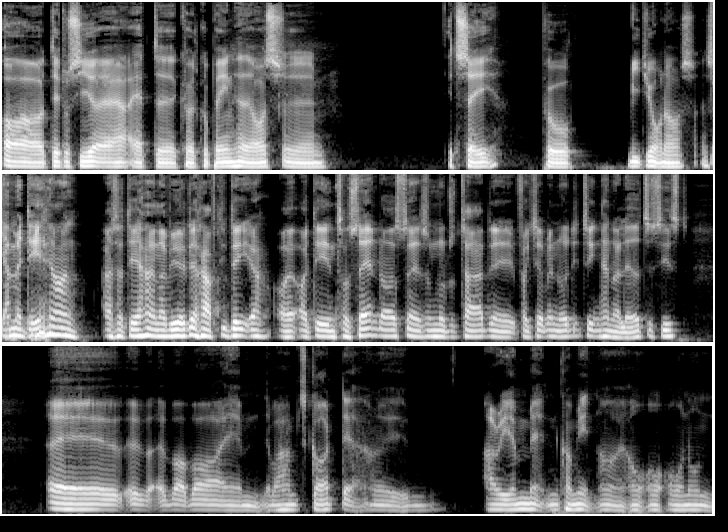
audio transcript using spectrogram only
Og det du siger er, at uh, Kurt Cobain havde også uh, et sag på videoerne også. Altså, Jamen det har han. Altså det har han har virkelig haft idéer, og, og det er interessant også, altså når du tager det, for eksempel nogle af de ting, han har lavet til sidst, øh, øh, hvor, hvor, øh, hvor ham Scott der, øh, R.E.M.-manden kom ind og, og, og, over, nogle,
